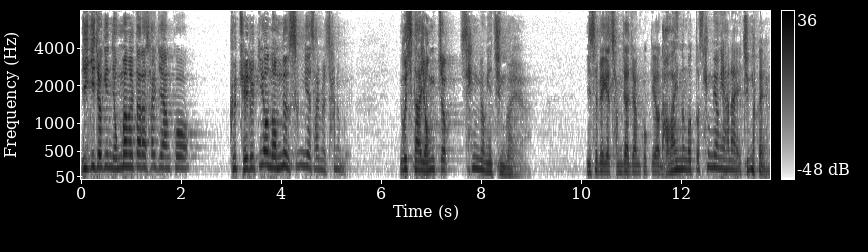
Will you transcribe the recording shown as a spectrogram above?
이기적인 욕망을 따라 살지 않고 그 죄를 뛰어넘는 승리의 삶을 사는 거예요. 이것이 다 영적 생명의 증거예요. 이 새벽에 잠자지 않고 깨어 나와 있는 것도 생명의 하나의 증거예요.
